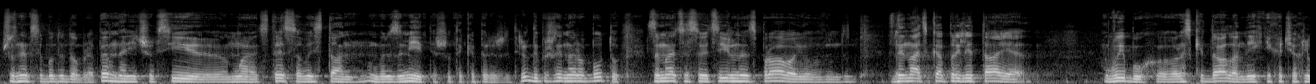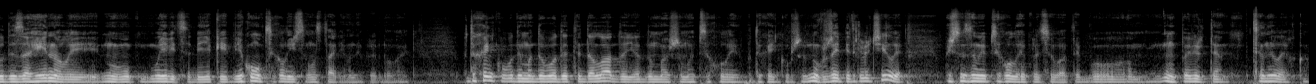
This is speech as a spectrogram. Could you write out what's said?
що з ним все буде добре. Певна річ, що всі е, мають стресовий стан. Ну, ви розумієте, що таке пережити. Люди прийшли на роботу, займаються своєю цивільною справою, зненацька прилітає. Вибух е, розкидала, на їхніх очах люди загинули. Ну, уявіть собі, який, в якому психологічному стані вони перебувають. Потихеньку будемо доводити до ладу. Я думаю, що ми психологів потихеньку вже, ну, вже підключили, почнемо з ними психологи працювати, бо ну, повірте, це нелегко.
